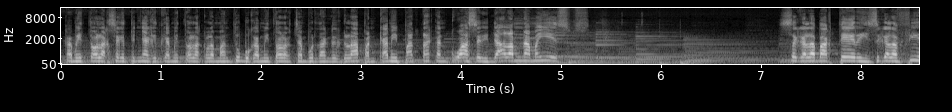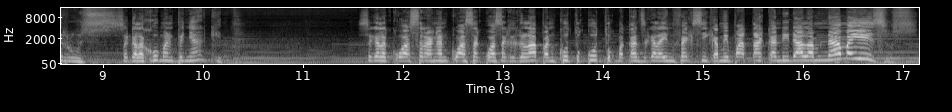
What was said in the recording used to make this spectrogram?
Kami tolak sakit penyakit, kami tolak kelemahan tubuh, kami tolak campur tangan kegelapan. Kami patahkan kuasa di dalam nama Yesus. Segala bakteri, segala virus, segala kuman penyakit. Segala kuasa serangan, kuasa-kuasa kegelapan, kutuk-kutuk, bahkan segala infeksi kami patahkan di dalam nama Yesus.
